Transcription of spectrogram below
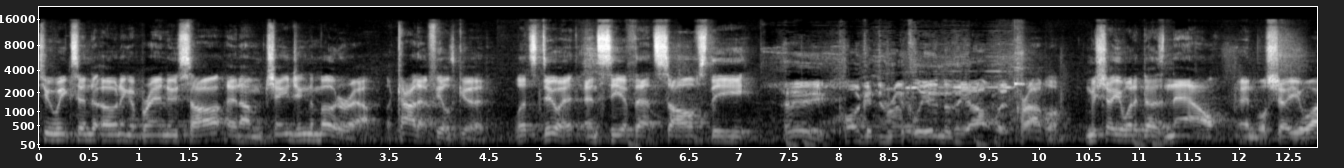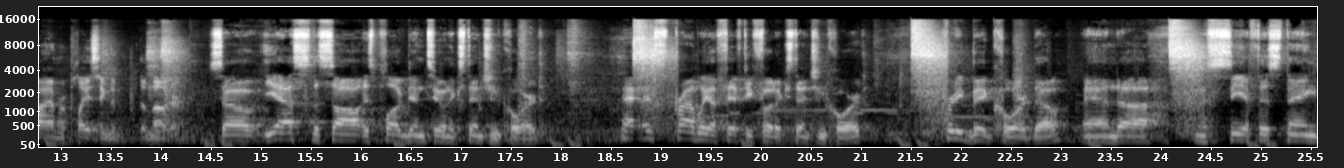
two weeks into owning a brand new saw, and I'm changing the motor out. Like, God, that feels good. Let's do it and see if that solves the Hey, plug it directly into the outlet. problem. Let me show you what it does now, and we'll show you why I'm replacing the, the motor. So, yes, the saw is plugged into an extension cord. And it's probably a 50 foot extension cord. Pretty big cord though. And uh, let's see if this thing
